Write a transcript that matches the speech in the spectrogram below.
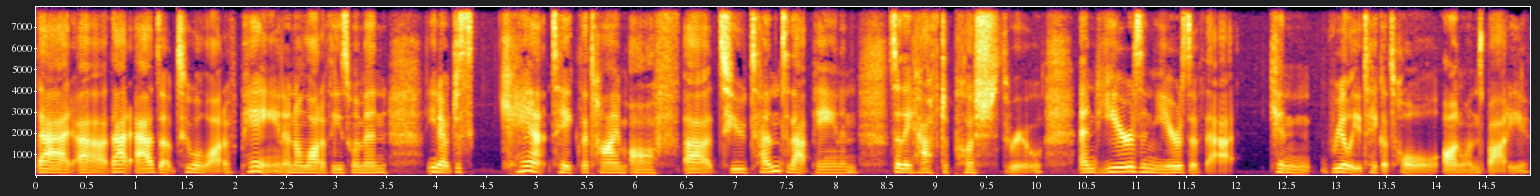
that uh, that adds up to a lot of pain. And a lot of these women you know just can't take the time off uh, to tend to that pain. And so they have to push through. And years and years of that can really take a toll on one's body.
